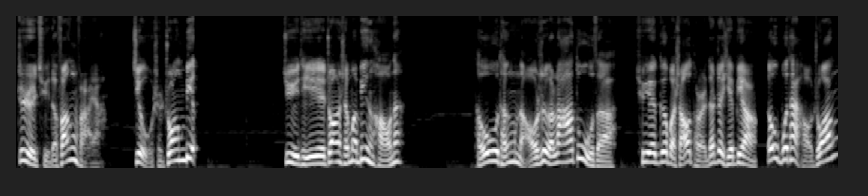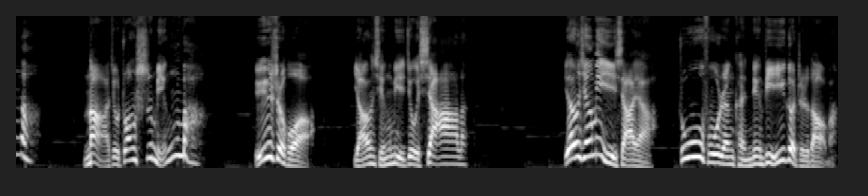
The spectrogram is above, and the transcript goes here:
智取的方法呀，就是装病。具体装什么病好呢？头疼、脑热、拉肚子、缺胳膊少腿的这些病都不太好装啊，那就装失明吧。于是乎，杨行密就瞎了。杨行密一瞎呀，朱夫人肯定第一个知道嘛，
